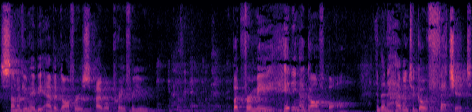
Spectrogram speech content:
Some of you may be avid golfers. I will pray for you. But for me, hitting a golf ball and then having to go fetch it,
